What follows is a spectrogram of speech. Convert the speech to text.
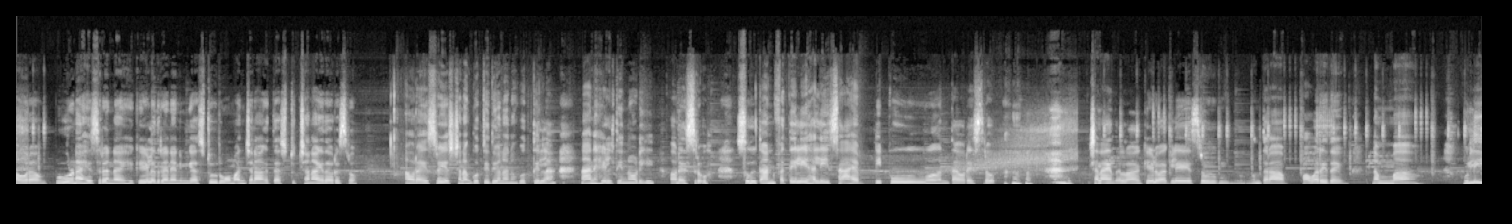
ಅವರ ಪೂರ್ಣ ಹೆಸರನ್ನು ಕೇಳಿದ್ರೇ ನಿಮಗೆ ಅಷ್ಟು ರೋಮಾಂಚನ ಆಗುತ್ತೆ, ಅಷ್ಟು ಚೆನ್ನಾಗಿದೆ ಅವ್ರ ಹೆಸರು. ಅವರ ಹೆಸರು ಎಷ್ಟು ಚೆನ್ನಾಗಿ ಗೊತ್ತಿದೆಯೋ ನನಗೆ ಗೊತ್ತಿಲ್ಲ. ನಾನು ಹೇಳ್ತೀನಿ ನೋಡಿ ಅವರ ಹೆಸರು. ಸುಲ್ತಾನ್ ಫತೇಲಿ ಅಲಿ ಸಾಹೇಬ್ ಟಿಪ್ಪು ಅಂತ ಅವರ ಹೆಸರು. ಚೆನ್ನಾಗಿದೆ ಅಲ್ವಾ ಕೇಳುವಾಗಲೇ ಹೆಸರು ಒಂಥರ ಪವರ್ ಇದೆ. ನಮ್ಮ ಹುಲಿ,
